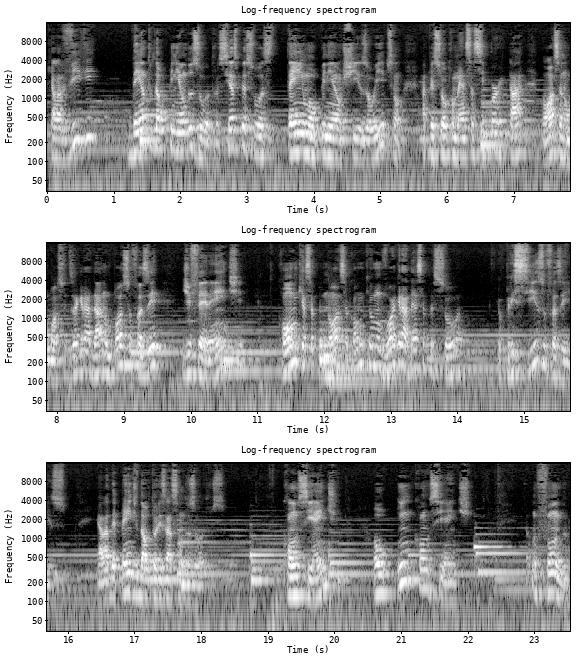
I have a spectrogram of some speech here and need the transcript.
Que ela vive dentro da opinião dos outros. Se as pessoas têm uma opinião X ou Y, a pessoa começa a se portar. Nossa, não posso desagradar, não posso fazer diferente. Como que essa, nossa, como que eu não vou agradar essa pessoa? Eu preciso fazer isso. Ela depende da autorização dos outros. Consciente ou inconsciente. Então, no fundo,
